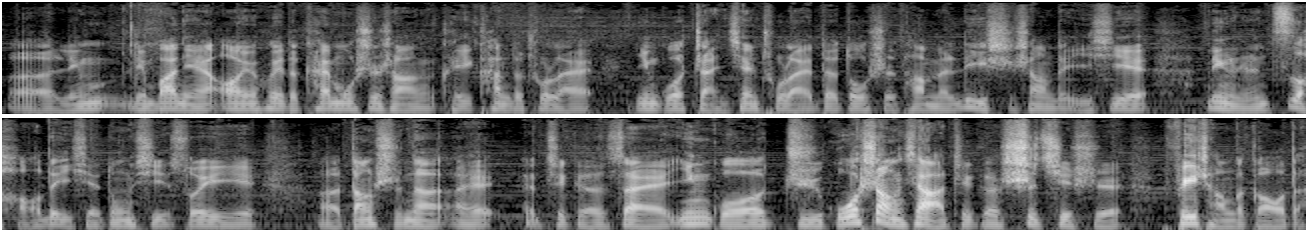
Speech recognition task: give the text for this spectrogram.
呃，零零八年奥运会的开幕式上可以看得出来，英国展现出来的都是他们历史上的一些令人自豪的一些东西。所以，呃，当时呢，哎，这个在英国举国上下这个士气是非常的高的。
